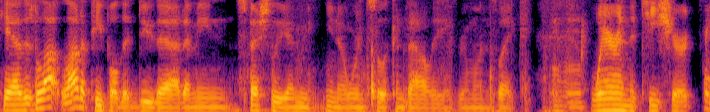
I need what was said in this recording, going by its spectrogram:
Yeah, there's a lot, lot of people that do that. I mean, especially, I mean, you know, we're in Silicon Valley. Everyone's like Mm-hmm. wearing the t-shirt Yeah.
